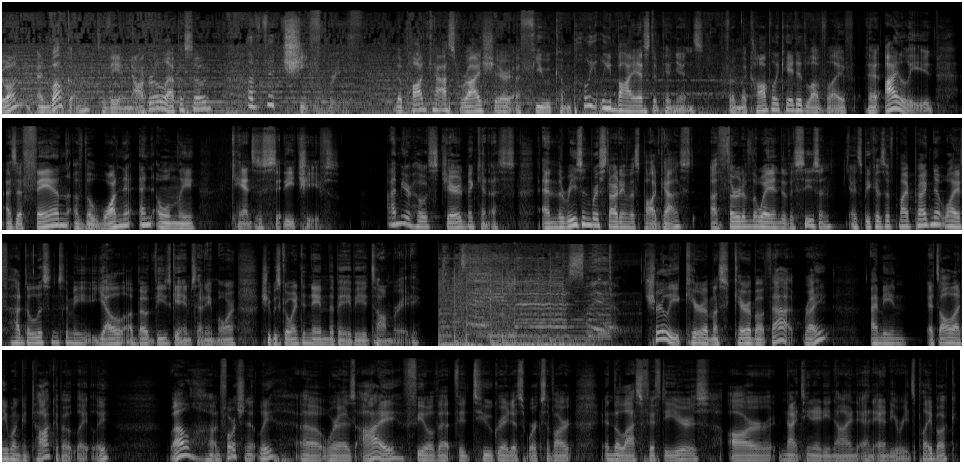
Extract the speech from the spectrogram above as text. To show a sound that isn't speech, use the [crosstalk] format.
everyone, and welcome to the inaugural episode of The Chief Brief, the podcast where I share a few completely biased opinions from the complicated love life that I lead as a fan of the one and only Kansas City Chiefs. I'm your host, Jared McInnes, and the reason we're starting this podcast a third of the way into the season is because if my pregnant wife had to listen to me yell about these games anymore, she was going to name the baby Tom Brady. Surely Kira must care about that, right? I mean, it's all anyone can talk about lately. Well, unfortunately, uh, whereas I feel that the two greatest works of art in the last 50 years are 1989 and Andy Reid's Playbook,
